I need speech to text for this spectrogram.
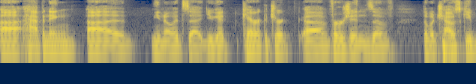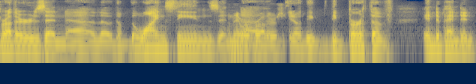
uh, happening. Uh, you know, it's uh, you get caricature uh, versions of the Wachowski brothers and uh, the, the the Weinstein's and When they were uh, brothers. You know, the the birth of independent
